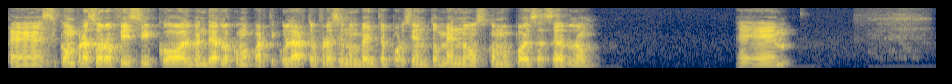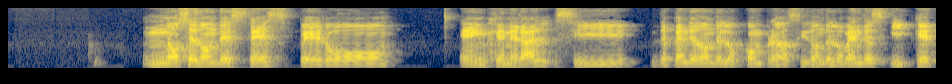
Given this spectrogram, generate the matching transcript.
Eh, si compras oro físico, al venderlo como particular te ofrecen un 20% menos. ¿Cómo puedes hacerlo? Eh, no sé dónde estés, pero en general, si depende de dónde lo compras y dónde lo vendes y qué,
